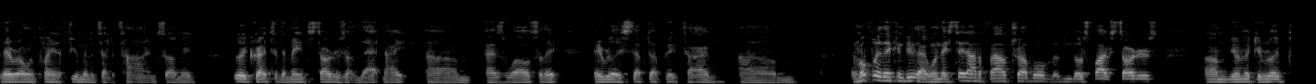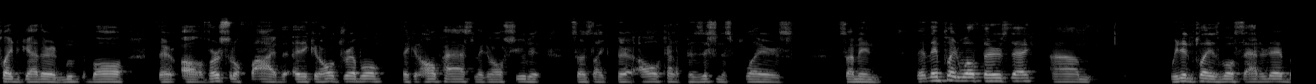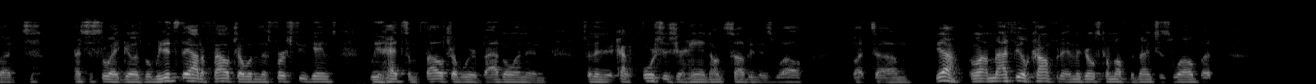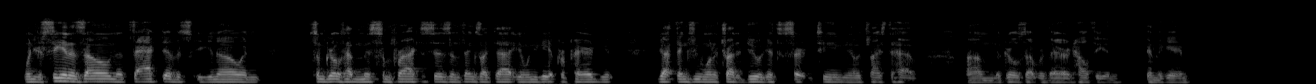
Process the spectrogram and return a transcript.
they were only playing a few minutes at a time. So I mean, really credit to the main starters on that night um, as well. So they they really stepped up big time, um, and hopefully they can do that when they stayed out of foul trouble. Those five starters, um, you know, they can really play together and move the ball. They're all versatile five. They can all dribble, they can all pass, and they can all shoot it. So it's like they're all kind of position as players. So I mean, they, they played well Thursday. Um, we didn't play as well Saturday, but that's just the way it goes. But we did stay out of foul trouble in the first few games. We had some foul trouble we were battling, and so then it kind of forces your hand on subbing as well. But um, yeah, well, I, mean, I feel confident in the girls coming off the bench as well. But when you're seeing a zone that's active, it's, you know, and some girls have missed some practices and things like that. You know, when you get prepared, you, you got things you want to try to do against a certain team. You know, it's nice to have um, the girls that were there and healthy in, in the game.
